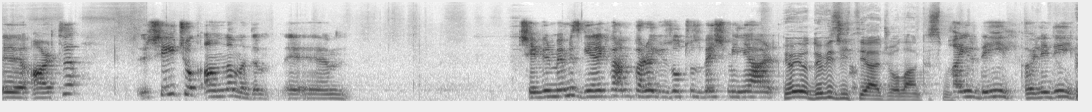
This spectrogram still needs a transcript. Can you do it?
E, artı şeyi çok anlamadım. E, çevirmemiz gereken para 135 milyar. Yok yok döviz ihtiyacı olan kısmı. Hayır değil öyle değil.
